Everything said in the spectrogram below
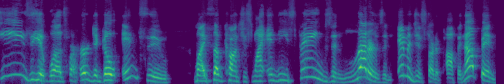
easy it was for her to go into my subconscious mind and these things and letters and images started popping up and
